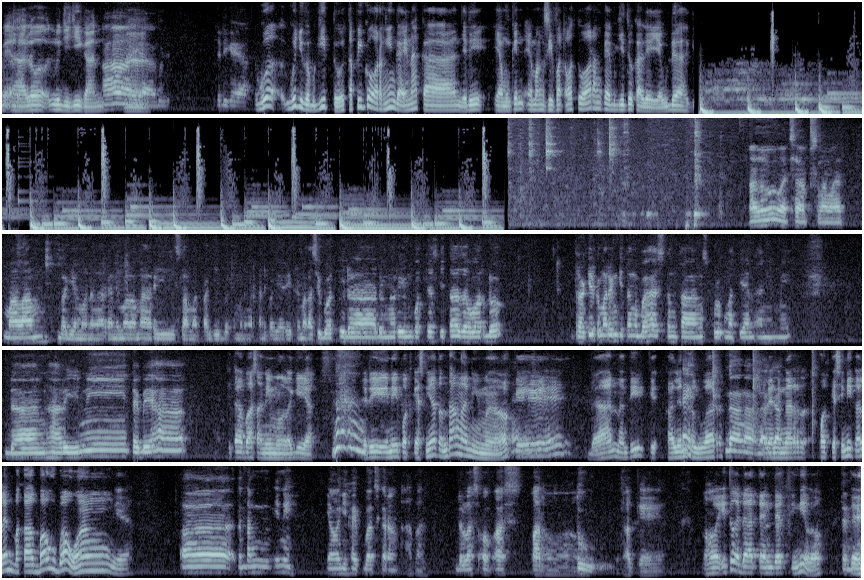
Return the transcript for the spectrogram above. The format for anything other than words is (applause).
Ya, lu lu jijik kan. Ah Nah. iya, jadi kayak Gue gue juga begitu, tapi gue orangnya nggak enakan. Jadi ya mungkin emang sifat auto orang kayak begitu kali ya. Ya udah. gitu. Halo, WhatsApp, selamat malam bagi yang mendengarkan di malam hari, selamat pagi buat yang mendengarkan di pagi hari. Terima kasih buat udah dengerin podcast kita Zawardo. Terakhir kemarin kita ngebahas tentang 10 kematian anime. Dan hari ini TBH Kita bahas anime lagi ya. (laughs) Jadi ini podcastnya tentang anime. Oke. Dan nanti kalian Eh, keluar, enggak enggak enggak. kalian jangan. dengar podcast ini kalian bakal bau bawang ya. Eh, tentang ini yang lagi hype banget sekarang, Apa? The Last of Us Part Oh, 2. Oke. Oh itu ada tendet ini loh. Dan (laughs)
